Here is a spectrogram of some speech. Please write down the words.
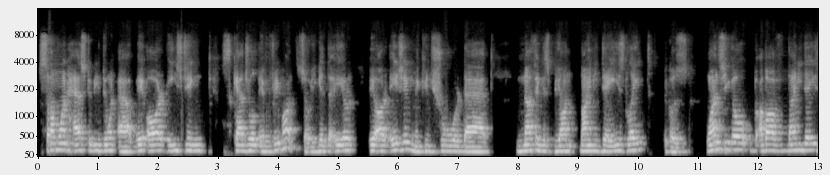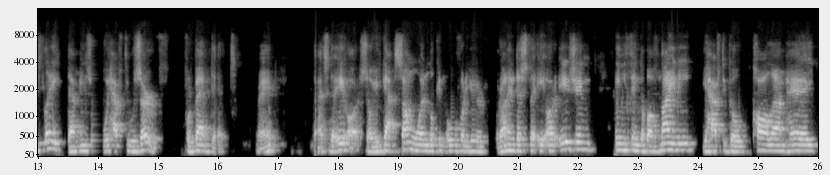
someone has to be doing uh, AR aging schedule every month. So you get the AR AR aging, making sure that nothing is beyond 90 days late because once you go above 90 days late, that means we have to reserve for bad debt, right? That's the AR. So you got someone looking over your running this the AR aging, anything above 90, you have to go call them, hey,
